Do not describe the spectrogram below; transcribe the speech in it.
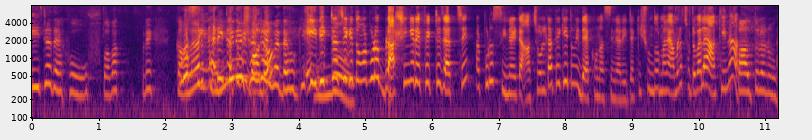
এইটা দেখো উফ বাবা মানে কালার দেখো কি এই দিকটা হচ্ছে কি তোমার পুরো ব্রাশিং এর এফেক্টে যাচ্ছে আর পুরো সিনারিটা আঁচলটা থেকেই তুমি দেখো না সিনারিটা কি সুন্দর। মানে আমরা ছোটবেলায় আঁকি না? পালতোলা নৌকা।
